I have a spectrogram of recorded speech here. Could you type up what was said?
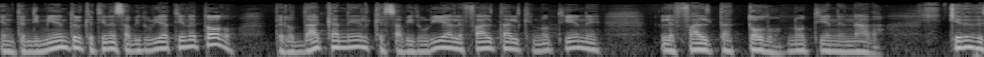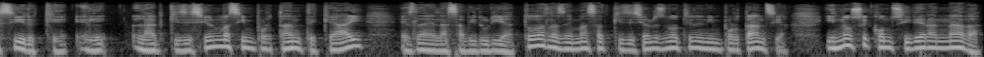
entendimiento, el que tiene sabiduría, tiene todo. Pero da el que sabiduría le falta, el que no tiene, le falta todo, no tiene nada. Quiere decir que el la adquisición más importante que hay es la de la sabiduría. Todas las demás adquisiciones no tienen importancia y no se consideran nada.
